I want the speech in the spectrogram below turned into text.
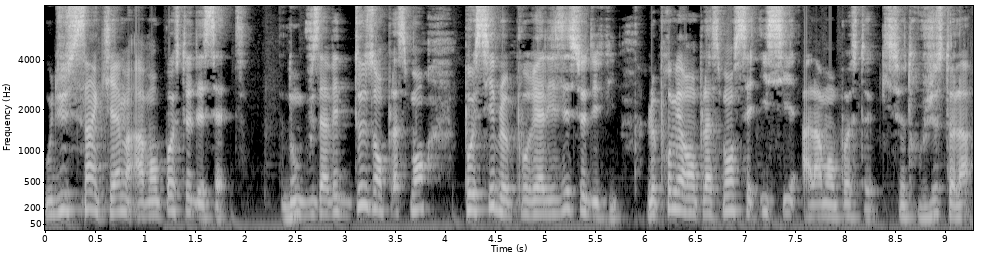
ou du cinquième avant-poste des 7. Donc vous avez deux emplacements possibles pour réaliser ce défi. Le premier emplacement, c'est ici à l'avant-poste qui se trouve juste là.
